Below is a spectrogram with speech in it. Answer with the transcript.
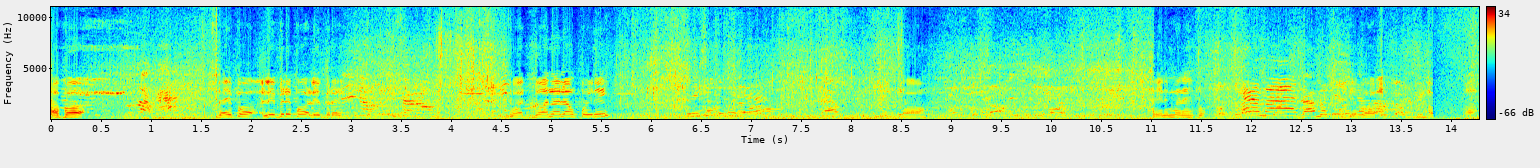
Apo. Dahil po, libre po, libre. Doon, doon na lang po ini. Oo. Sa'yo naman eh po. Salamat. Salamat. Po. Ah,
